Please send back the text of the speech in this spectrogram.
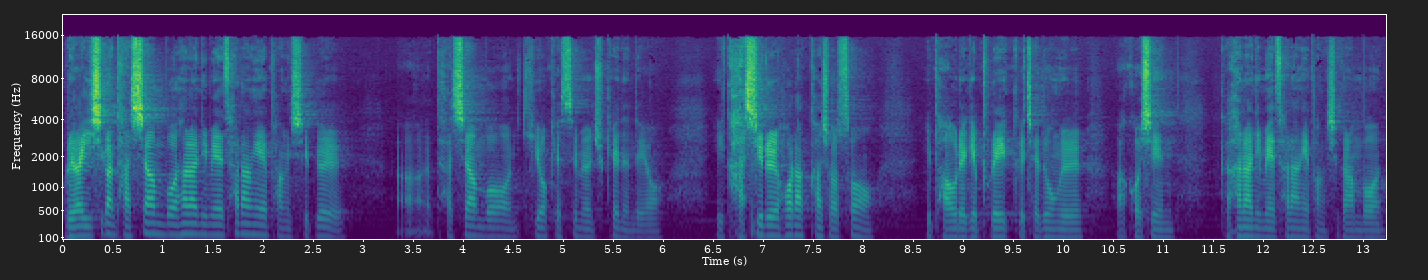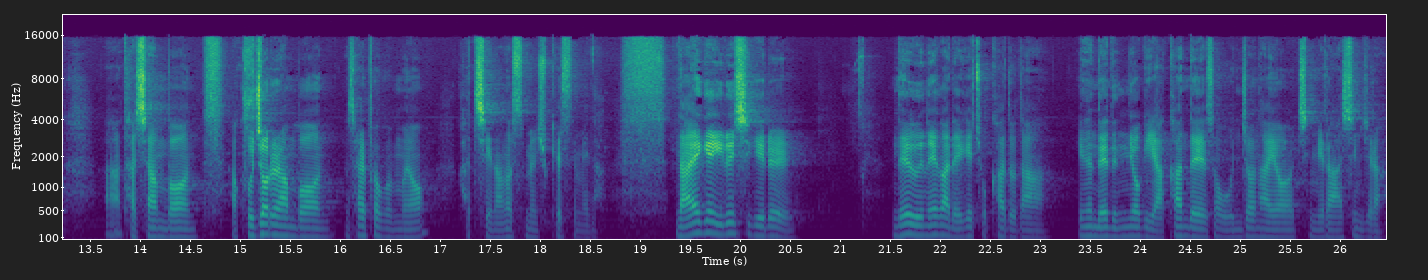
우리가 이 시간 다시 한번 하나님의 사랑의 방식을 아, 다시 한번 기억했으면 좋겠는데요. 이 가시를 허락하셔서 이 바울에게 브레이크 제동을 아, 거신 그 하나님의 사랑의 방식을 한번 다시 한번 구절을 한번 살펴보며 같이 나눴으면 좋겠습니다. 나에게 이르시기를 내 은혜가 내게 족하도다. 이는 내 능력이 약한 데에서 온전하여 짐이라 하신지라.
